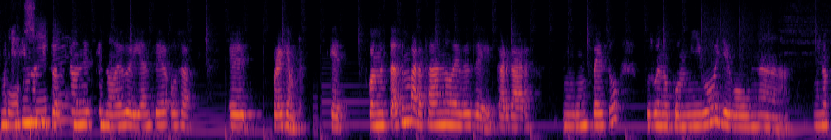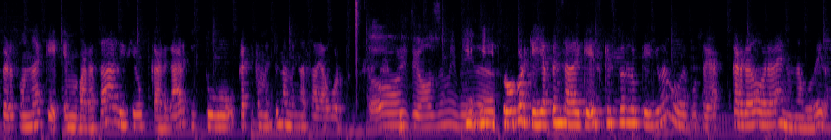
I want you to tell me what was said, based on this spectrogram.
muchísimas situaciones que no deberían ser, o sea, eh, por ejemplo, que cuando estás embarazada no debes de cargar ningún peso, pues bueno, conmigo llegó una, una persona que embarazada le hicieron cargar y tuvo prácticamente una amenaza de aborto. Ay, Dios de mi vida. Y, todo porque ella pensaba de que es que esto es lo que yo hago, o sea, cargadora en una bodega.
